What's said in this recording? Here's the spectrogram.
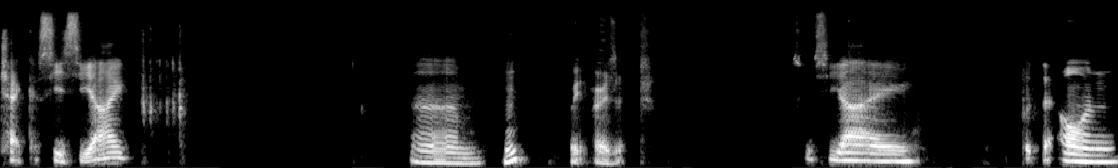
check CCI. Um, hmm? Wait, where is it? CCI, put that on.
